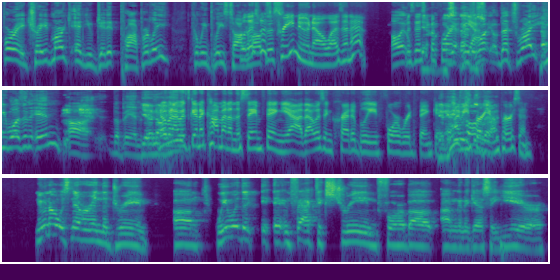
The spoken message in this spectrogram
for a trademark and you did it properly. Can we please talk Well, this about was this? pre Nuno, wasn't it? Oh, it- Was this Yeah, before? yeah, that's, Yeah. Right, that's right. He wasn't in uh, the band. Yeah, No, no, but he- I was going to comment on the same thing. Yeah, that was incredibly forward thinking. Yeah, I mean, thought for a young person. Nuno was never in the dream. Um, we were the, in fact, extreme for about, I'm going to guess, a year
